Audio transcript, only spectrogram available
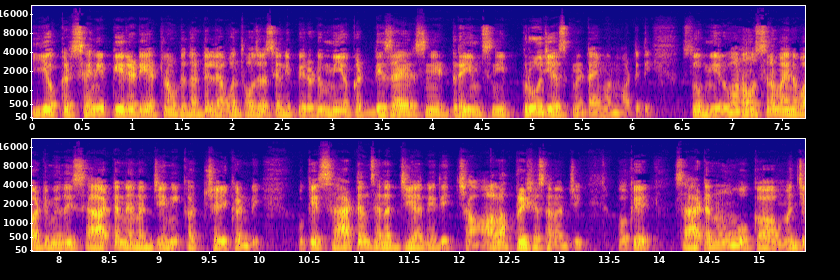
ఈ యొక్క శని పీరియడ్ ఎట్లా ఉంటుందంటే లెవెన్త్ హౌస్లో శని పీరియడ్ మీ యొక్క డిజైర్స్ని డ్రీమ్స్ని ప్రూవ్ చేసుకునే టైం అన్నమాట ఇది. సో మీరు అనవసరమైన వాటి మీద ఈ సాటర్న్ ఎనర్జీని ఖర్చు చేయకండి. ఓకే సాటర్న్స్ ఎనర్జీ అనేది చాలా ప్రీషియస్ ఎనర్జీ. ఓకే సాటర్న్ ఒక మంచి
